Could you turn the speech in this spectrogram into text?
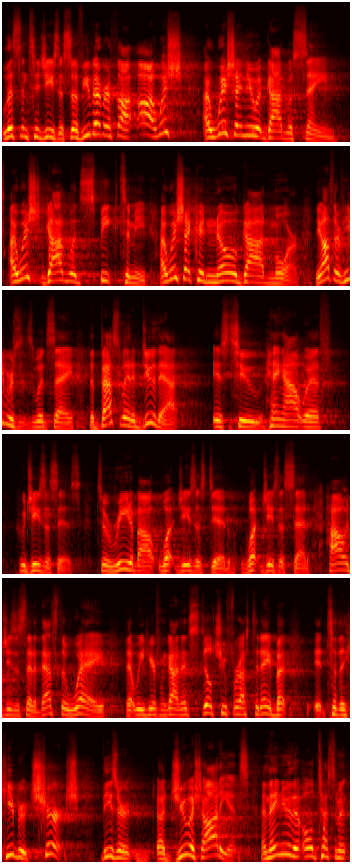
listen to Jesus. So if you've ever thought, oh, I wish, I wish I knew what God was saying. I wish God would speak to me. I wish I could know God more. The author of Hebrews would say the best way to do that is to hang out with who Jesus is, to read about what Jesus did, what Jesus said, how Jesus said it. That's the way that we hear from God. And it's still true for us today, but it, to the Hebrew church, these are a Jewish audience, and they knew the Old Testament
